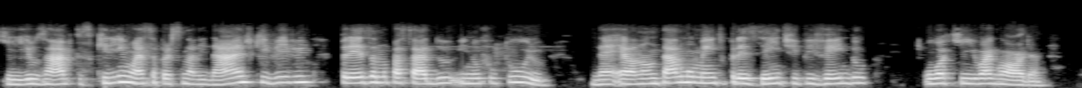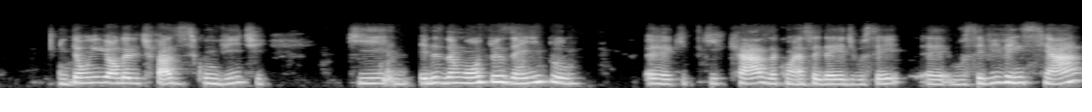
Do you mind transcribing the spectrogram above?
Que os hábitos criam essa personalidade que vive presa no passado e no futuro, né? Ela não está no momento presente vivendo o aqui e o agora. Então, o yoga ele te faz esse convite que eles dão outro exemplo é, que, que, casa com essa ideia de você é, você vivenciar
